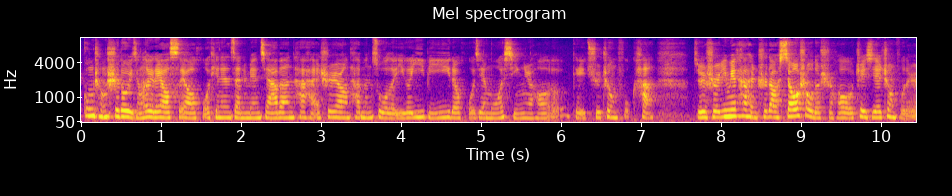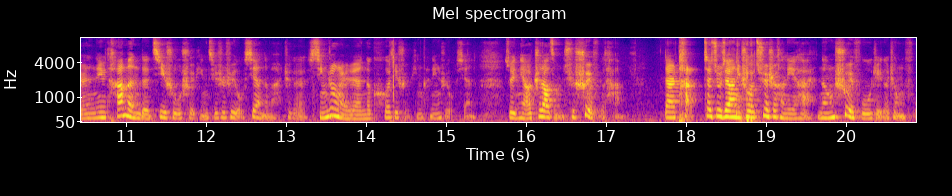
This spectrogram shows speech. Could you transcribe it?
工程师都已经累得要死要活，天天在那边加班，他还是让他们做了一个一比一的火箭模型，然后给去政府看，就是因为他很知道销售的时候这些政府的人，因为他们的技术水平其实是有限的嘛，这个行政人员的科技水平肯定是有限的，所以你要知道怎么去说服他。但是他，这就像你说，确实很厉害，能说服这个政府。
